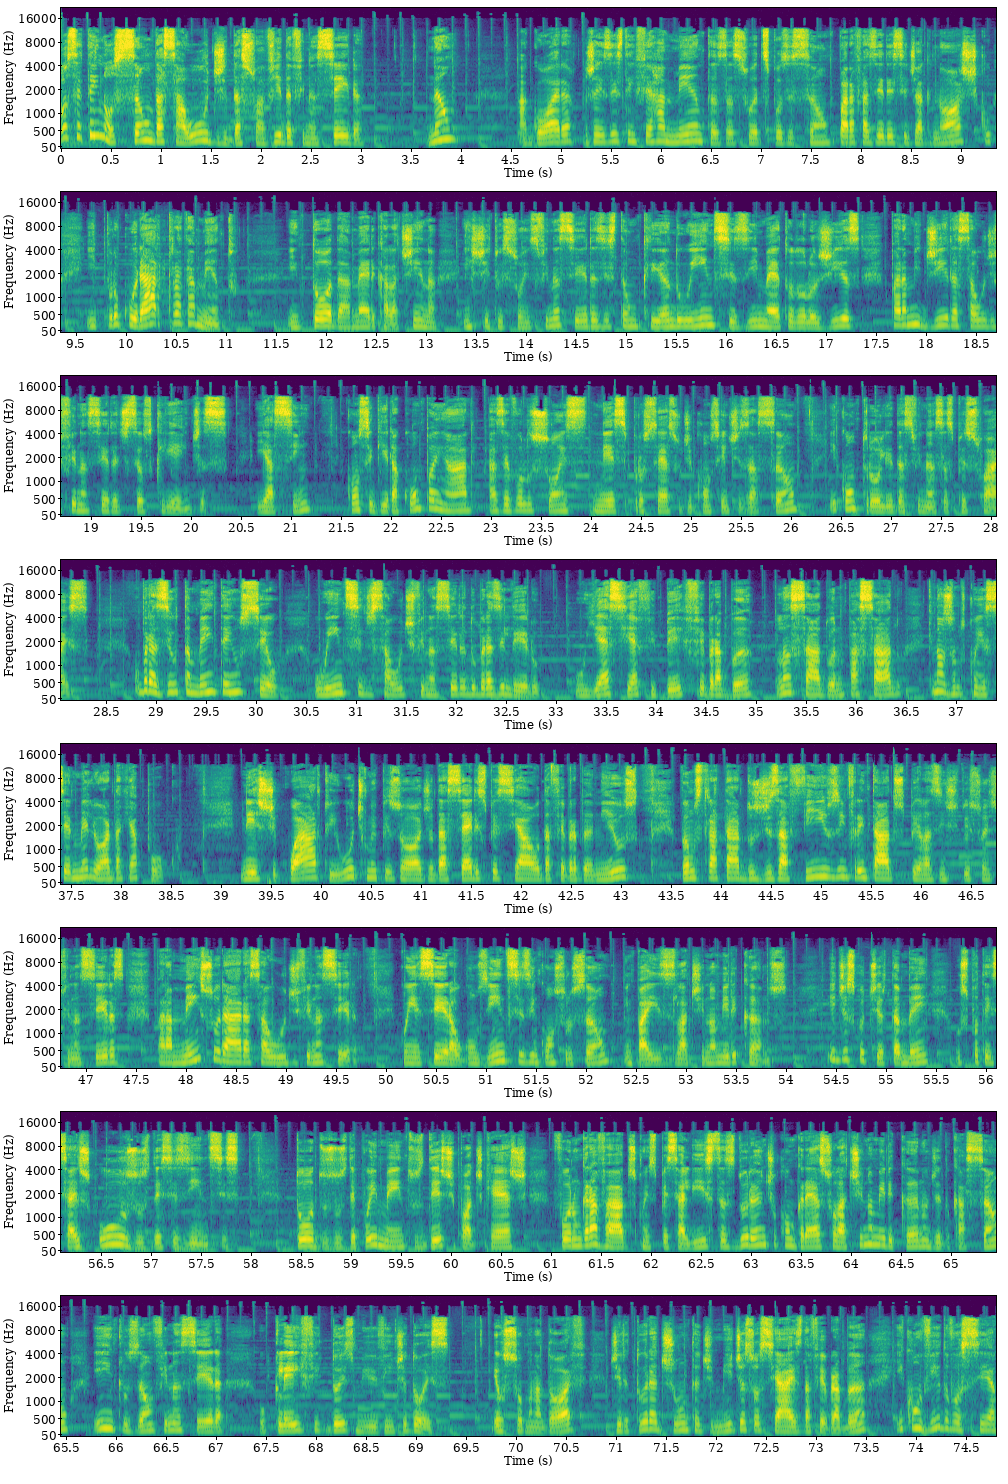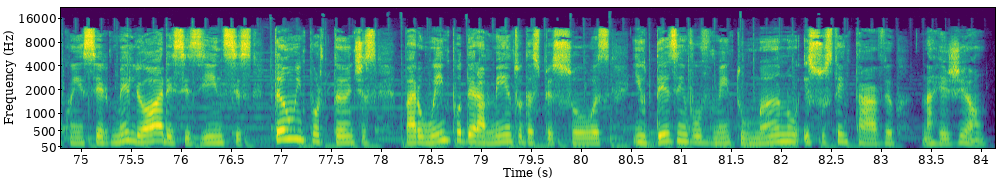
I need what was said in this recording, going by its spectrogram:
Você tem noção da saúde da sua vida financeira? Não? Agora já existem ferramentas à sua disposição para fazer esse diagnóstico e procurar tratamento. Em toda a América Latina, instituições financeiras estão criando índices e metodologias para medir a saúde financeira de seus clientes e, assim, conseguir acompanhar as evoluções nesse processo de conscientização e controle das finanças pessoais. O Brasil também tem o seu, o Índice de Saúde Financeira do Brasileiro, o ISFB Febraban, lançado ano passado, que nós vamos conhecer melhor daqui a pouco. Neste quarto e último episódio da série especial da Febraban News, vamos tratar dos desafios enfrentados pelas instituições financeiras para mensurar a saúde financeira, conhecer alguns índices em construção em países latino-americanos e discutir também os potenciais usos desses índices. Todos os depoimentos deste podcast foram gravados com especialistas durante o Congresso Latino-Americano de Educação e Inclusão Financeira, o CLEIF 2022. Eu sou Mona Dorf, diretora adjunta de mídias sociais da Febraban e convido você a conhecer melhor esses índices tão importantes para o empoderamento das pessoas e o desenvolvimento humano e sustentável na região.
